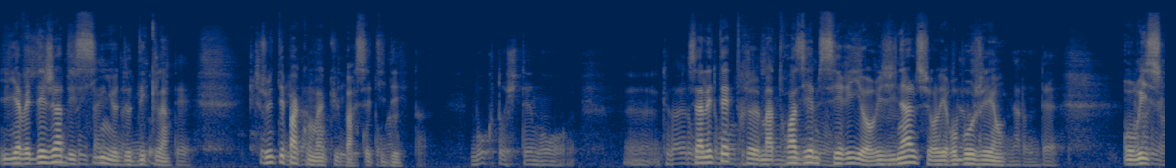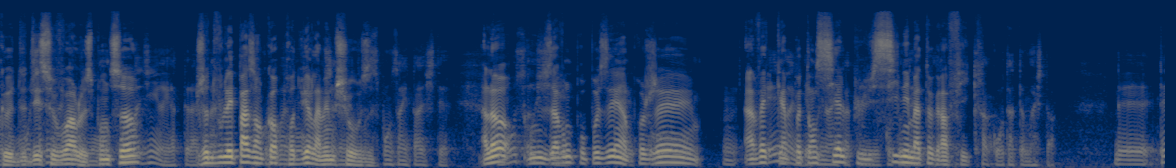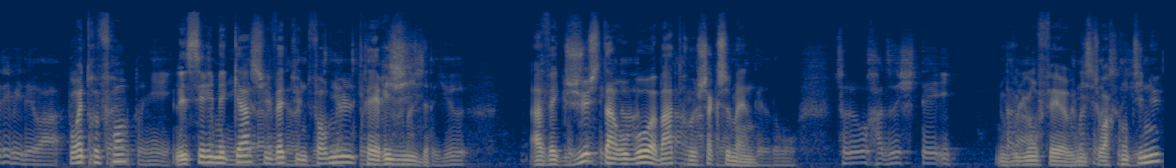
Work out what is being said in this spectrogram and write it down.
il y avait déjà des signes de déclin. Je n'étais pas convaincu par cette idée. Ça allait être ma troisième série originale sur les robots géants. Au risque de décevoir le sponsor, je ne voulais pas encore produire la même chose. Alors, nous avons proposé un projet avec un potentiel plus cinématographique. Pour être franc, les séries mecha suivaient une formule très rigide, avec juste un robot à battre chaque semaine. Nous voulions faire une histoire continue,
